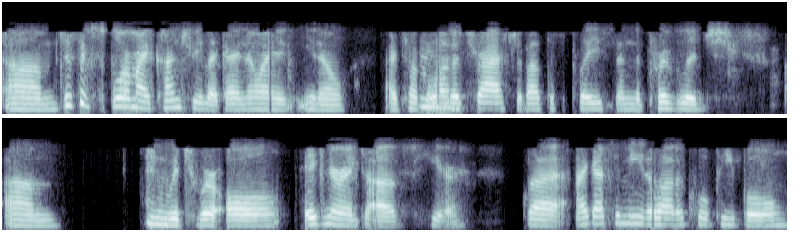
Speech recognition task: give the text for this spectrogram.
um just explore my country. Like I know I you know, I talk mm-hmm. a lot of trash about this place and the privilege um in which we're all ignorant of here. But I got to meet a lot of cool people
